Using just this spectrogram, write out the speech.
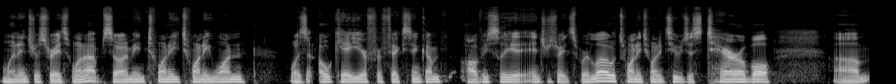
when interest rates went up. So I mean, 2021 was an okay year for fixed income. Obviously, interest rates were low. 2022 was just terrible. Um,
